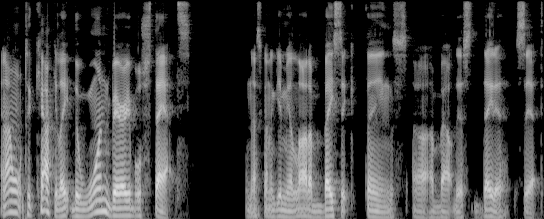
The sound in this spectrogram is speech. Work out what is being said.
and I want to calculate the one variable stats. And that's going to give me a lot of basic things uh, about this data set.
